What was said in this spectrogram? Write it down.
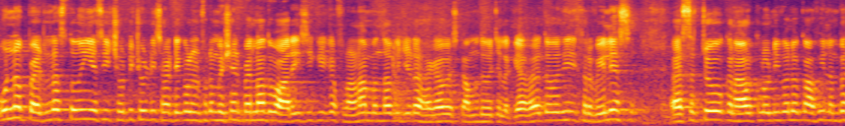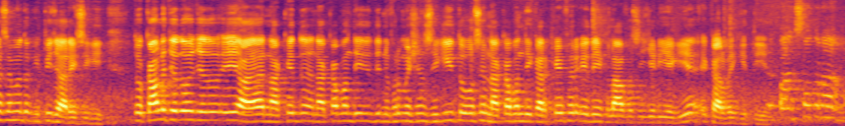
ਉਹਨਾਂ ਪੈਡਲਰਸ ਤੋਂ ਹੀ ਅਸੀਂ ਛੋਟੀ ਛੋਟੀ ਸਾਡੇ ਕੋਲ ਇਨਫੋਰਮੇਸ਼ਨ ਪਹਿਲਾਂ ਤੋਂ ਆ ਰਹੀ ਸੀ ਕਿ ਫਲਾਣਾ ਬੰਦਾ ਵੀ ਜਿਹੜਾ ਹੈਗਾ ਉਹ ਇਸ ਕੰਮ ਦੇ ਵਿੱਚ ਲੱਗਿਆ ਹੋਇਆ ਤਾਂ ਉਹਦੀ ਸਰਵੇਲੈਂਸ ਐਸਐਚਓ ਕਨਾਲ ਕਲੋਨੀ ਵੱਲੋਂ ਕਾਫੀ ਲੰਬੇ ਸਮੇਂ ਤੋਂ ਕੀਤੀ ਜਾ ਰਹੀ ਸੀਗੀ। ਤਾਂ ਕੱਲ ਜਦੋਂ ਜਦੋਂ ਇਹ ਆਇਆ ਨਾਕੇ ਨਾਕਾਬੰਦੀ ਦੀ ਇਨਫੋਰਮੇਸ਼ਨ ਸੀਗੀ ਤਾਂ ਉਸੇ ਨਾਕਾਬੰਦੀ ਕਰਕੇ ਫਿਰ ਇਹਦੇ ਖਿਲਾਫ ਅਸੀਂ ਜਿਹੜੀ ਹੈਗੀ ਹੈ ਇਹ ਕਾਰਵਾਈ ਕੀਤੀ ਹੈ। 500 ਗ੍ਰਾਮ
